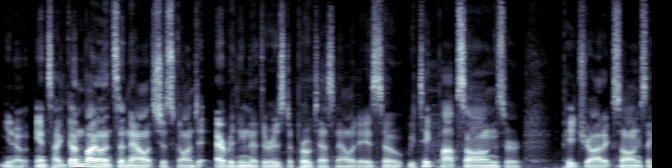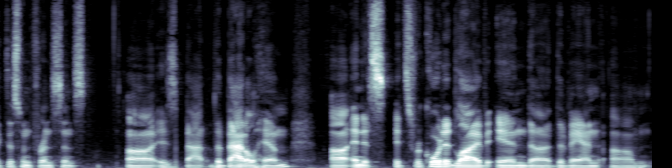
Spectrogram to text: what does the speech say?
you know anti-gun violence, and now it's just gone to everything that there is to protest nowadays. So we take pop songs or patriotic songs, like this one, for instance, uh, is bat- the battle hymn, uh, and it's it's recorded live in the the van um,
